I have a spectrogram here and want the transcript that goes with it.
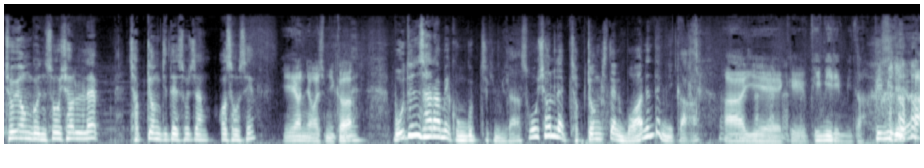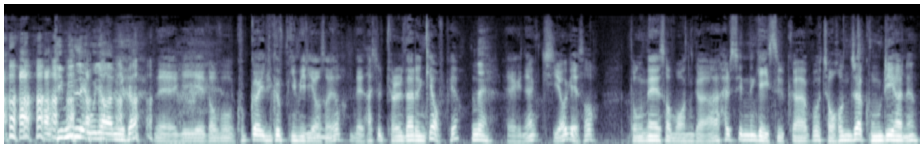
조영근 소셜랩 접경지대 소장 어서 오세요. 예, 안녕하십니까? 네. 모든 사람의 궁금증입니다. 소셜랩 접경지대는 뭐 하는 데입니까? 아, 예, 그 비밀입니다. 비밀이에요? 비밀내 운영합니까? 네, 이게 너무 국가 1급 비밀이어서요. 네, 사실 별다른 게 없고요. 네. 네 그냥 지역에서 동네에서 뭔가 할 수 있는 게 있을까 하고 저 혼자 궁리하는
